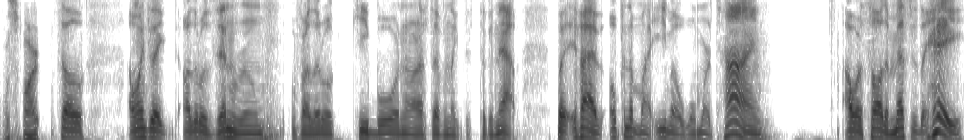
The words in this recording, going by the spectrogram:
That's smart. So I went to like our little Zen room with our little keyboard and all that stuff and like just took a nap. But if I had opened up my email one more time, I would have saw the message like, "Hey,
